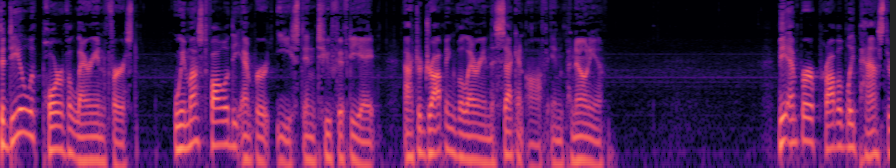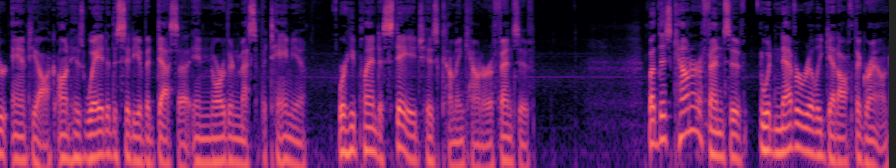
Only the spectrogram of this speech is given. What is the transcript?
To deal with poor Valerian first, we must follow the emperor east in 258 after dropping Valerian II off in Pannonia. The emperor probably passed through Antioch on his way to the city of Edessa in northern Mesopotamia, where he planned to stage his coming counteroffensive. But this counteroffensive would never really get off the ground,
